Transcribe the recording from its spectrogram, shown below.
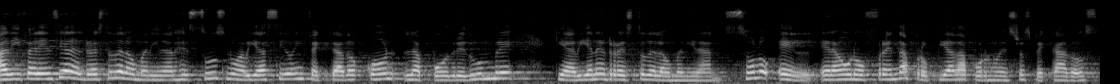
A diferencia del resto de la humanidad, Jesús no había sido infectado con la podredumbre que había en el resto de la humanidad. Solo Él era una ofrenda apropiada por nuestros pecados.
